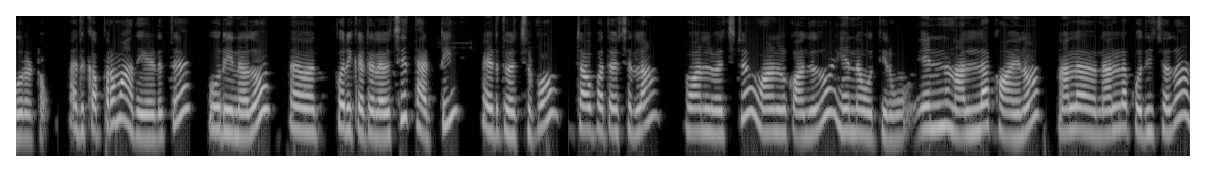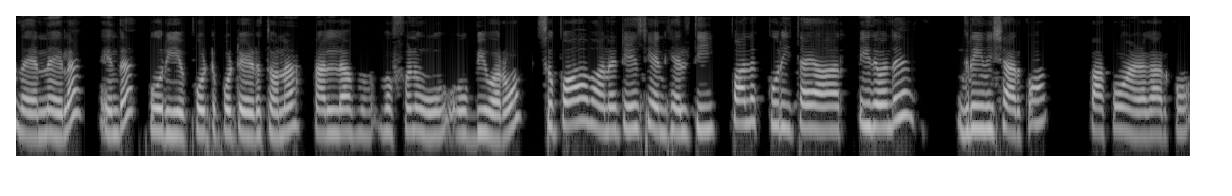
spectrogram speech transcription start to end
ஊறட்டும். அதுக்கப்புறமா அதை எடுத்து ஊறினதும் பொரிக்கட்டையில் வச்சு தட்டி எடுத்து வச்சுருப்போம். ஸ்டவ் பற்ற வச்சிடலாம். வானல் வச்சுட்டு வானல் காய்ஞ்சதும் எண்ணெய் ஊற்றிடுவோம் எண்ணெய் நல்லா காயணும். நல்லா நல்லா கொதித்ததும் அந்த எண்ணெயில் இந்த பூரியை போட்டு போட்டு எடுத்தோன்னா நல்லா புஃப்னு உப்பி வரும். சூப்பர்வான tasty and healthy palak puri தயார். இது வந்து க்ரீனிஷாக இருக்கும். பார்க்கவும் அழகாக இருக்கும்.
